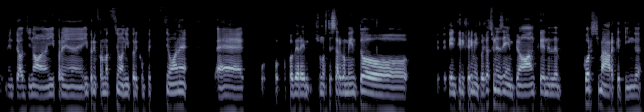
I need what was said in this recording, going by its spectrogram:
ovviamente oggi no, iper, iperinformazione, ipercompetizione, eh, può, può, avere su uno stesso argomento 20 riferimenti. Ti faccio un esempio, no? anche nei corsi marketing,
